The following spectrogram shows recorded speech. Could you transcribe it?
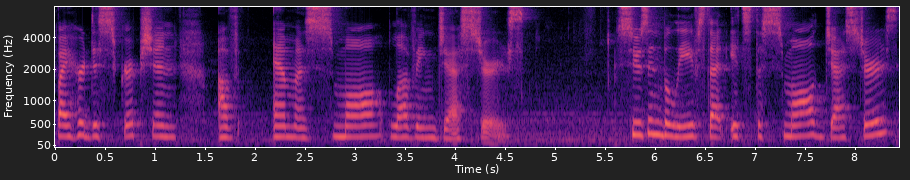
by her description of Emma's small, loving gestures. Susan believes that it's the small gestures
